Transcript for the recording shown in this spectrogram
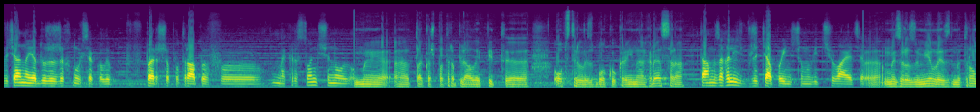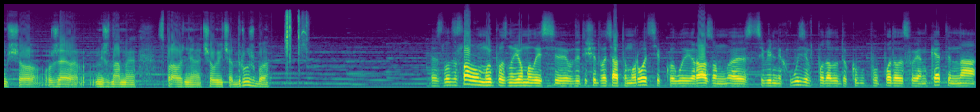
Звичайно, я дуже жахнувся, коли вперше потрапив е, на Херсонщину. Ми е, також потрапляли під е, обстріли з боку країни-агресора. Там взагалі життя по-іншому відчувається. Ми зрозуміли з Дмитром, що вже між нами справжня чоловіча дружба. З Владиславом ми познайомились у 2020 році, коли разом з цивільних вузів подали подали свої анкети на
